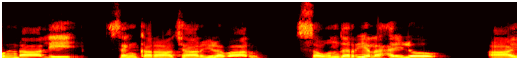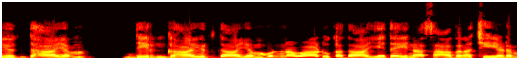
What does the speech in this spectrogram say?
ఉండాలి. శంకరాచార్యుల వారు సౌందర్య లహరిలో ఆయుద్ధాయం దీర్ఘాయుద్ధాయం ఉన్నవాడు కదా ఏదైనా సాధన చేయడం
